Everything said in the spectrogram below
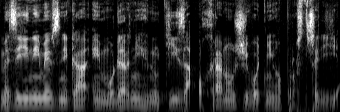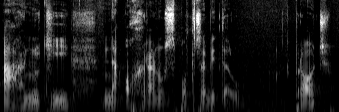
Mezi jinými vzniká i moderní hnutí za ochranu životního prostředí a hnutí na ochranu spotřebitelů. Proč?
